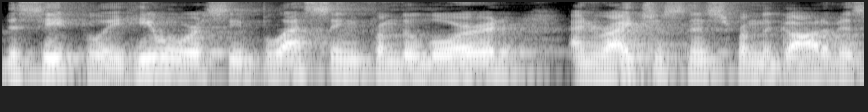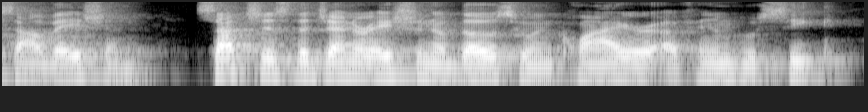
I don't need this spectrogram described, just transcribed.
deceitfully. He will receive blessing from the Lord and righteousness from the God of his salvation. Such is the generation of those who inquire of him, who seek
